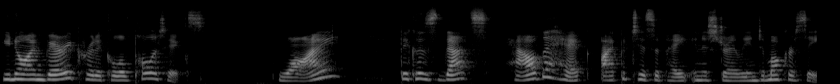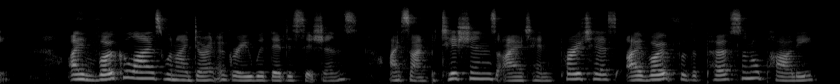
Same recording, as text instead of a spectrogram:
you know I'm very critical of politics. Why? Because that's how the heck I participate in Australian democracy. I vocalise when I don't agree with their decisions. I sign petitions, I attend protests, I vote for the personal party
